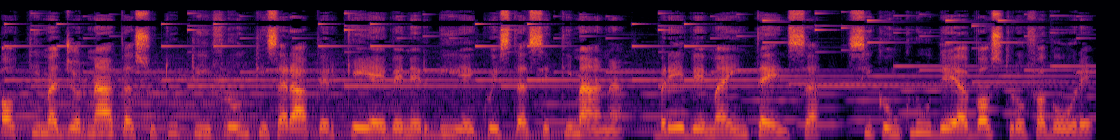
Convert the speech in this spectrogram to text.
Ottima giornata su tutti i fronti sarà perché è venerdì e questa settimana, breve ma intensa, si conclude a vostro favore,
